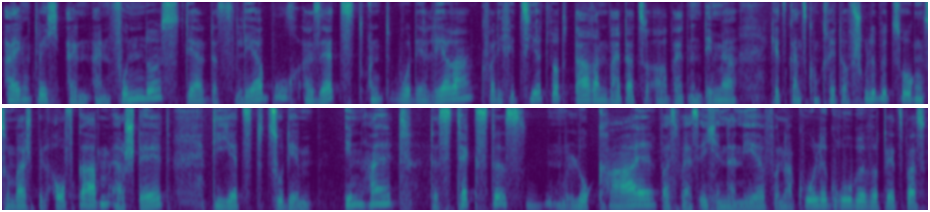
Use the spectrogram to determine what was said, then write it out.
eigentlich ein, ein Fundus, der das Lehrbuch ersetzt und wo der Lehrer qualifiziert wird, daran weiterzuarbeiten, indem er jetzt ganz konkret auf Schule bezogen zum Beispiel Aufgaben erstellt, die jetzt zu dem Inhalt des Textes lokal, was weiß ich, in der Nähe von einer Kohlegrube wird jetzt was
